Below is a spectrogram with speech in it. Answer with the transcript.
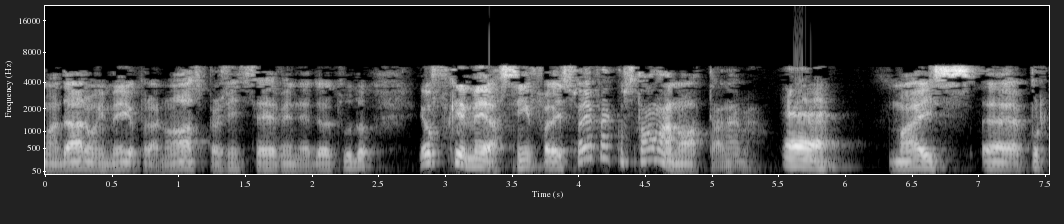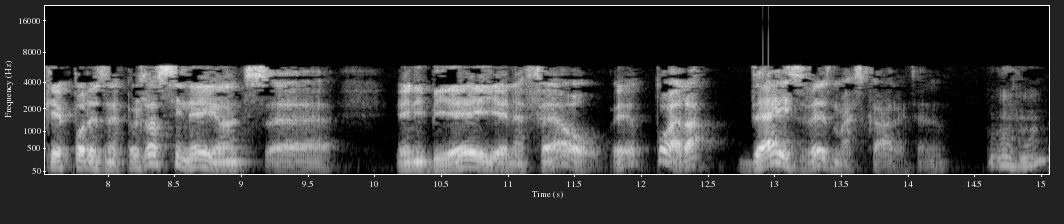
mandaram um e-mail para nós, para a gente ser revendedor e tudo, eu fiquei meio assim, falei, isso aí vai custar uma nota, né, meu? É. Mas, é, porque, por exemplo, eu já assinei antes é, NBA e NFL, e, pô, era 10 vezes mais caro, entendeu? Uhum.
